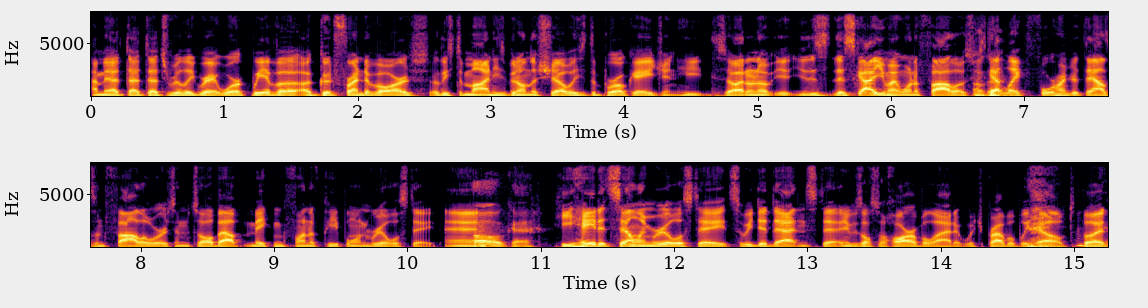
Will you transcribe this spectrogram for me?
I mean, that, that, that's really great work. We have a, a good friend of ours, at least of mine. He's been on the show. He's the broke agent. He so I don't know. This, this guy you might want to follow. So he's got like four hundred thousand followers, and it's all about making fun of people in real estate. And Oh, okay. He hated selling real estate, so he did that instead. And he was also horrible at it, which probably helped. But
